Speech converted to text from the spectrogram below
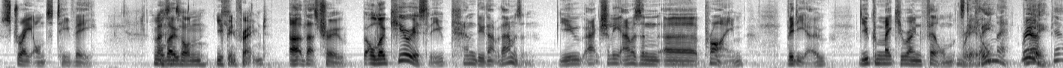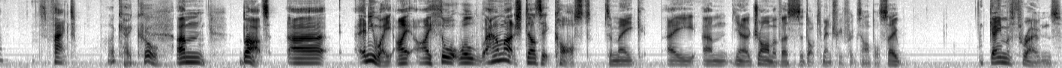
straight onto TV. Unless although- it's on You've Been Framed. Uh, that's true. But although curiously, you can do that with Amazon. You actually Amazon uh, Prime Video, you can make your own film and stick it Really? on there. Really? Yeah, yeah. it's a fact. Okay. Cool. Um, but uh, anyway, I, I thought, well, how much does it cost to make a um, you know drama versus a documentary, for example? So, Game of Thrones,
